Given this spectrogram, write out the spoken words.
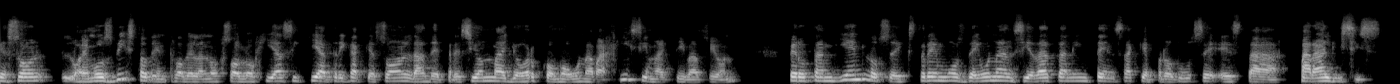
que son, lo hemos visto dentro de la nosología psiquiátrica, que son la depresión mayor como una bajísima activación, pero también los extremos de una ansiedad tan intensa que produce esta parálisis.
